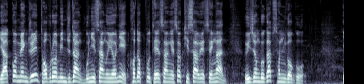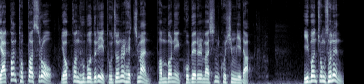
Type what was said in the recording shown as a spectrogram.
야권 맹주인 더불어민주당 문희상 의원이 컷오프 대상에서 기사회생한 의정부 갑 선거구. 야권 텃밭으로 여권 후보들이 도전을 했지만 번번이 고배를 마신 곳입니다. 이번 총선은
